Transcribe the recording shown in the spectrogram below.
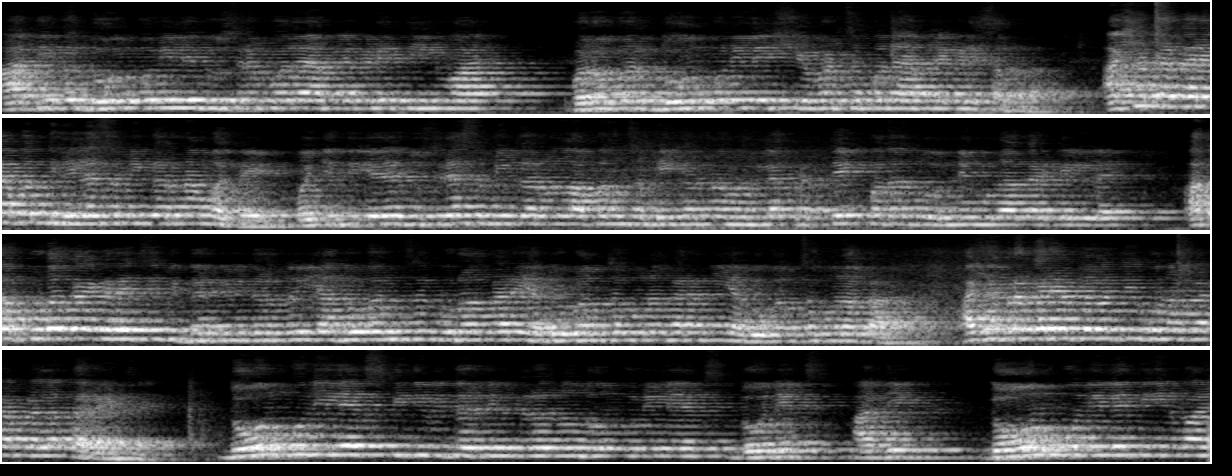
अधिक दोन गुणिले दुसरे पद आहे. आपल्याकडे तीन वाय बरोबर दोन गुणिले शेवटचं पद आहे आपल्याकडे सतरा. अशा प्रकारे आपण दिलेल्या समीकरणामध्ये म्हणजे दिलेल्या दुसऱ्या समीकरणाला आपण समीकरणामधल्या प्रत्येक पदात दोन्ही गुणाकार केलेला आहे. आता पुढे काय करायचं विद्यार्थी मित्रांनो? या दोघांचा गुणाकार या दोघांचा गुणाकार आणि या दोघांचा गुणाकार. अशा प्रकारे आपल्याला ते गुणाकार आपल्याला करायचा आहे दोन गुणिले एक्स किती विद्यार्थी मित्रांनो? दोन गुणिले एक्स दोन एक्स अधिक दोन गुणिले तीन वाय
